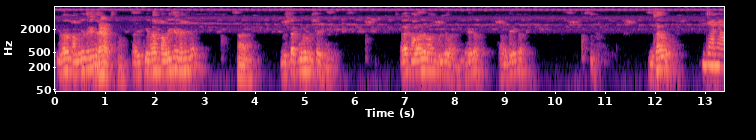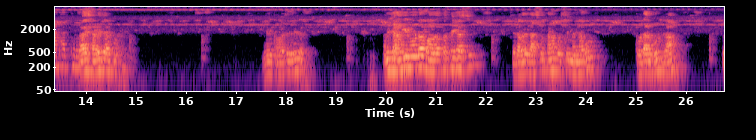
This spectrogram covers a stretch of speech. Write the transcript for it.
কীভাবে কামড়িকে দেখেছেন? আর কীভাবে কামড়িকে ভেঙে যায় হ্যাঁ। বিষটা পুরো বিষটা খেয়ে যায় তাহলে কামড়ালে মানুষ বুঝতে পারেনি দেখেছ? তাহলে দেখেছ? বিশাল বড়। জানে আধার ধরে প্রায় সাড়ে চার ফুট হয়। এই কামারটা দেখে আমি জাহাঙ্গীর মন্ডল বন দপ্তর থেকে আসছি। সেটা হচ্ছে দাসপুর থানা পশ্চিম মেদিনীপুর কোদালপুর গ্রাম। তো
